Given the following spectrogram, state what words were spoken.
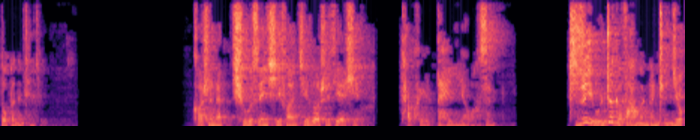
都不能成就。可是呢，求生西方极乐世界行，它可以带业往生，只有这个法门能成就。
